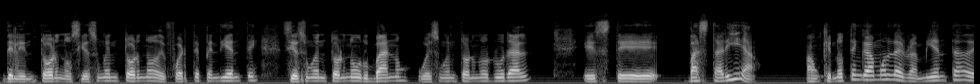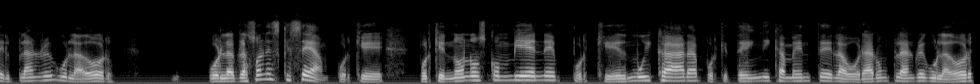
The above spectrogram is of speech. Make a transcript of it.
del entorno, si es un entorno de fuerte pendiente, si es un entorno urbano o es un entorno rural, este, bastaría, aunque no tengamos la herramienta del plan regulador, por las razones que sean, porque, porque no nos conviene, porque es muy cara, porque técnicamente elaborar un plan regulador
